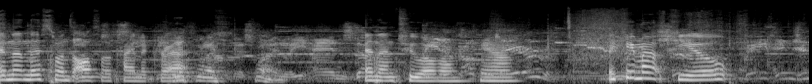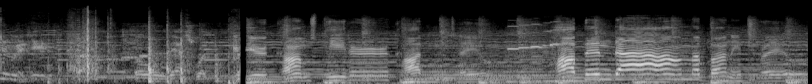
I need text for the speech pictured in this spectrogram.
And then this one's also kind of That's what I tried. Finally. And then two of them. Yeah. They came out cute. great ingenuity. Oh, that's what Here comes Peter Cottontail, hopping down the bunny trail.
